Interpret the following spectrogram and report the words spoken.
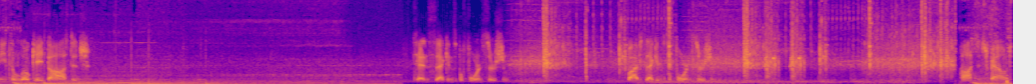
Need to locate the hostage. Ten seconds before insertion. Five seconds before insertion. Hostage found.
